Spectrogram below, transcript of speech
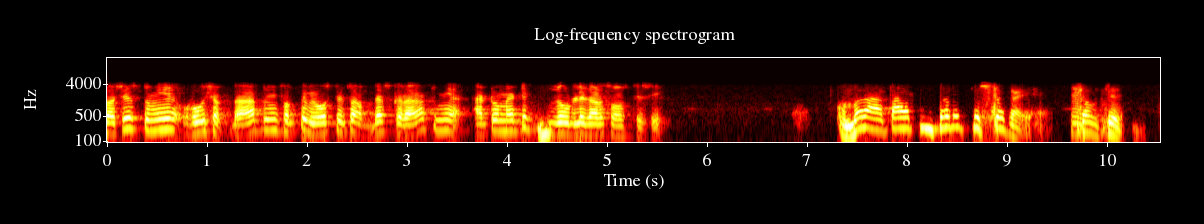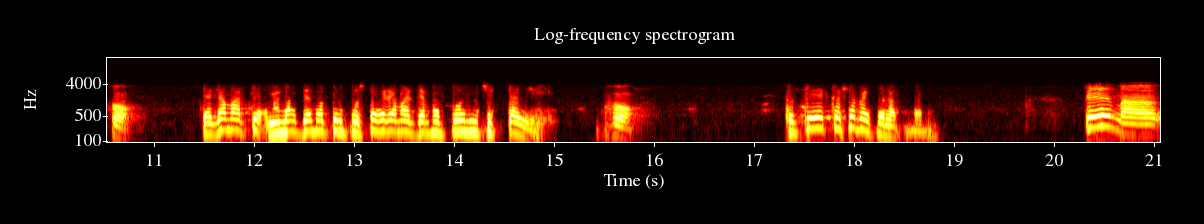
तसेच तुम्ही होऊ शकता. तुम्ही फक्त व्यवस्थेचा अभ्यास करा. तुम्ही ऑटोमॅटिक जोडले जाल संस्थेशी. बरं आता तुमच्याकडे पुस्तक आहे संस्थेत हो. त्याच्या माध्य- माध्यमातून पुस्तकाच्या माध्यमातून शिकता येईल. हो. तर ते कसं भेटेल आपल्याला? ते अं,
